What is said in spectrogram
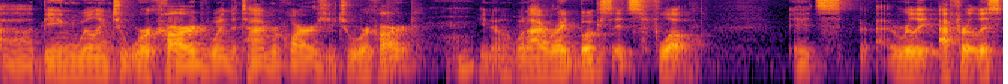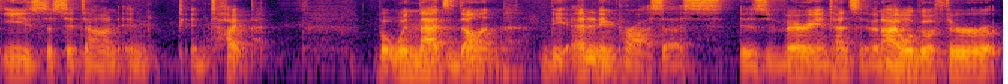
uh, being willing to work hard when the time requires you to work hard. You know, when I write books, it's flow. It's really effortless ease to sit down and, and type. But when that's done, the editing process is very intensive and mm. i will mm. go through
